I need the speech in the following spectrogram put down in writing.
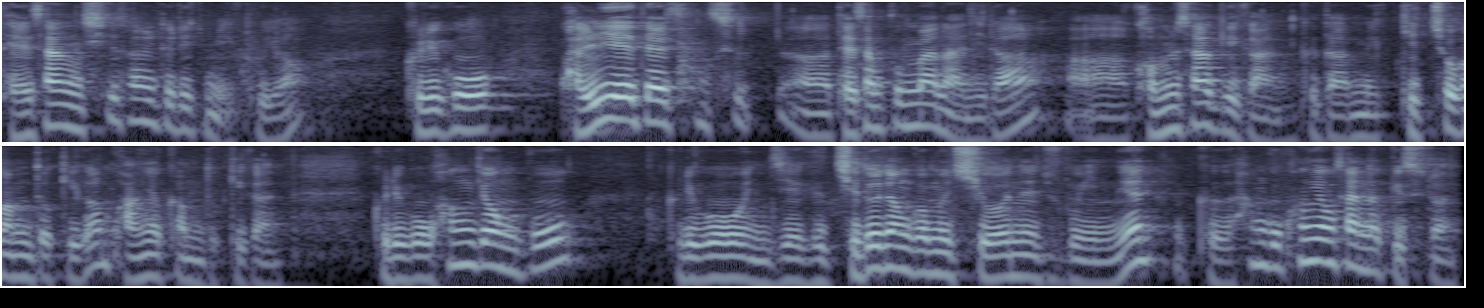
대상 시설들이 좀 있고요. 그리고 관리에 대한 스- 어, 대상뿐만 아니라 아, 검사기관, 그 다음에 기초감독기관, 광역감독기관, 그리고 환경부, 그리고 이제 그 지도 점검을 지원해주고 있는 그 한국환경산업기술원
